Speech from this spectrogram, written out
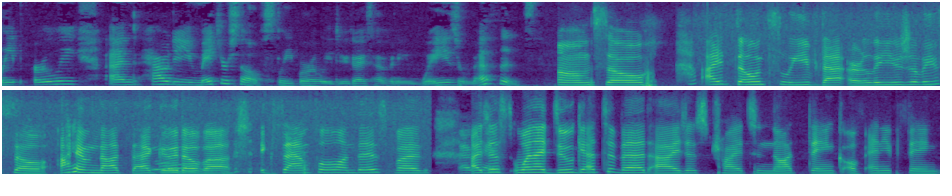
sleep early? And how do you make yourself sleep early? Do you guys have any ways or methods? Um, so I don't sleep that early usually, so I am not that good of a example on this, but I just when I do get to bed, I just try to not think of anything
